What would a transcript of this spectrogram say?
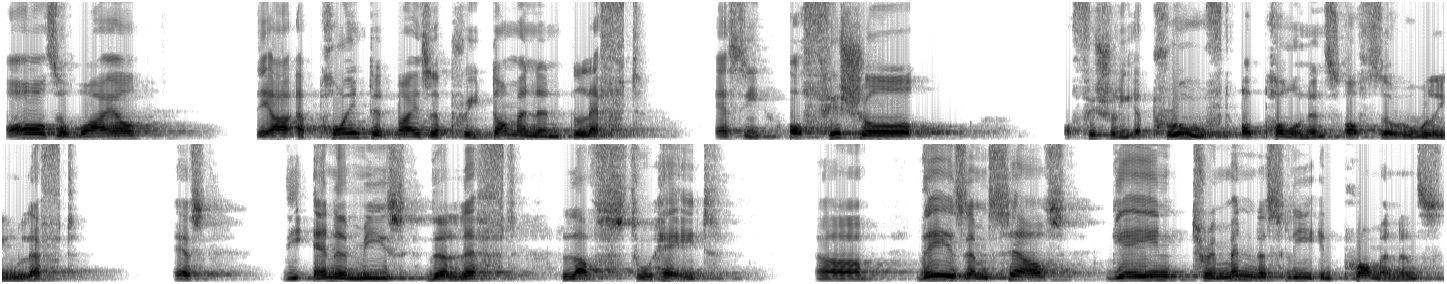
all the while they are appointed by the predominant left as the official officially approved opponents of the ruling left as the enemies the left loves to hate, uh, they themselves gain tremendously in prominence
